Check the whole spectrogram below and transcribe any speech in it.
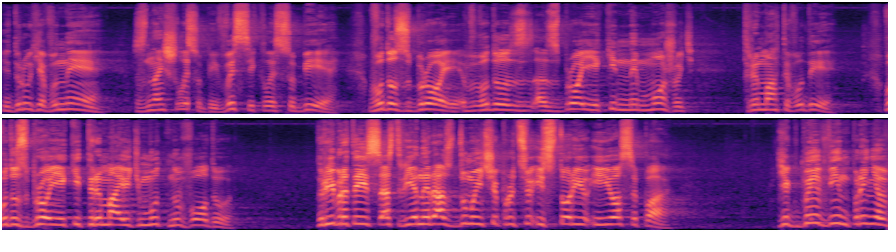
І друге, вони знайшли собі, висікли собі водозброї, водозброї, які не можуть тримати води. Водозброї, які тримають мутну воду. Дорогі брати і сестри, я не раз думаючи про цю історію Іосипа, якби він прийняв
